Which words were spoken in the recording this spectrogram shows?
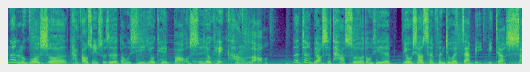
那如果说他告诉你说这个东西又可以保湿又可以抗老，那这样表示它所有东西的有效成分就会占比比较少。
